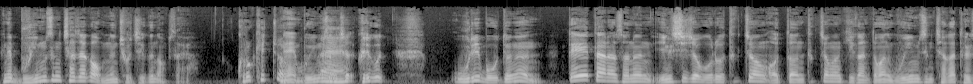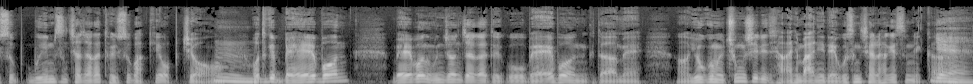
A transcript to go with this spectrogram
근데 무임승차자가 없는 조직은 없어요. 그렇겠죠. 네, 무임승차 예. 그리고 우리 모두는 때에 따라서는 일시적으로 특정 어떤 특정한 기간 동안 무임승차가 될 수 무임승차자가 될 수밖에 없죠. 음. 어떻게 매번 매번 운전자가 되고 매번 그다음에 어, 요금을 충실히 아니 많이 내고 승차를 하겠습니까? 예.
